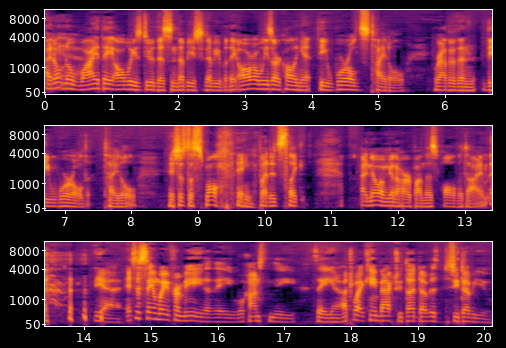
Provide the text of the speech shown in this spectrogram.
I don't know why they always do this in WCW, but they always are calling it the world's title rather than the world title. It's just a small thing, but it's like I know I'm going to harp on this all the time. Yeah, it's the same way for me that they will constantly say, you know, that's why I came back to the WCW. I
